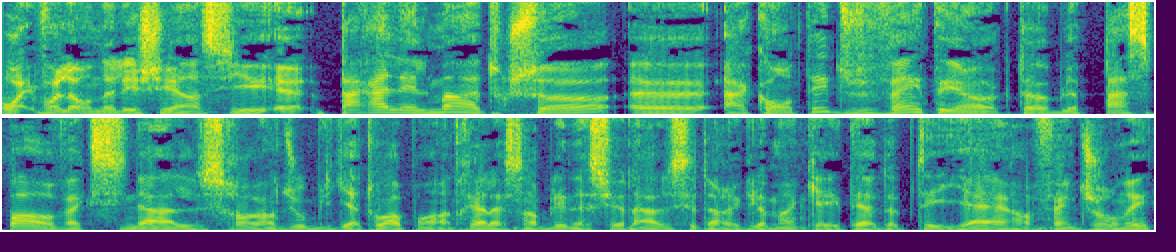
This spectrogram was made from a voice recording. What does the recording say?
Ouais, voilà, on a l'échéancier. Euh, parallèlement à tout ça, euh, à compter du 21 octobre, le passeport vaccinal sera rendu obligatoire pour entrer à l'Assemblée nationale. C'est un règlement qui a été adopté hier en fin de journée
